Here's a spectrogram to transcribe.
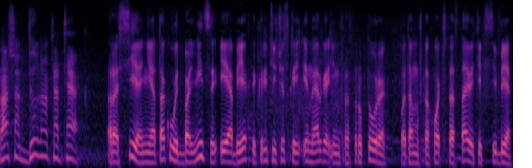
Russia do not attack Россия не атакует больницы и объекты критической энергоинфраструктуры, потому что хочет оставить их себе.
